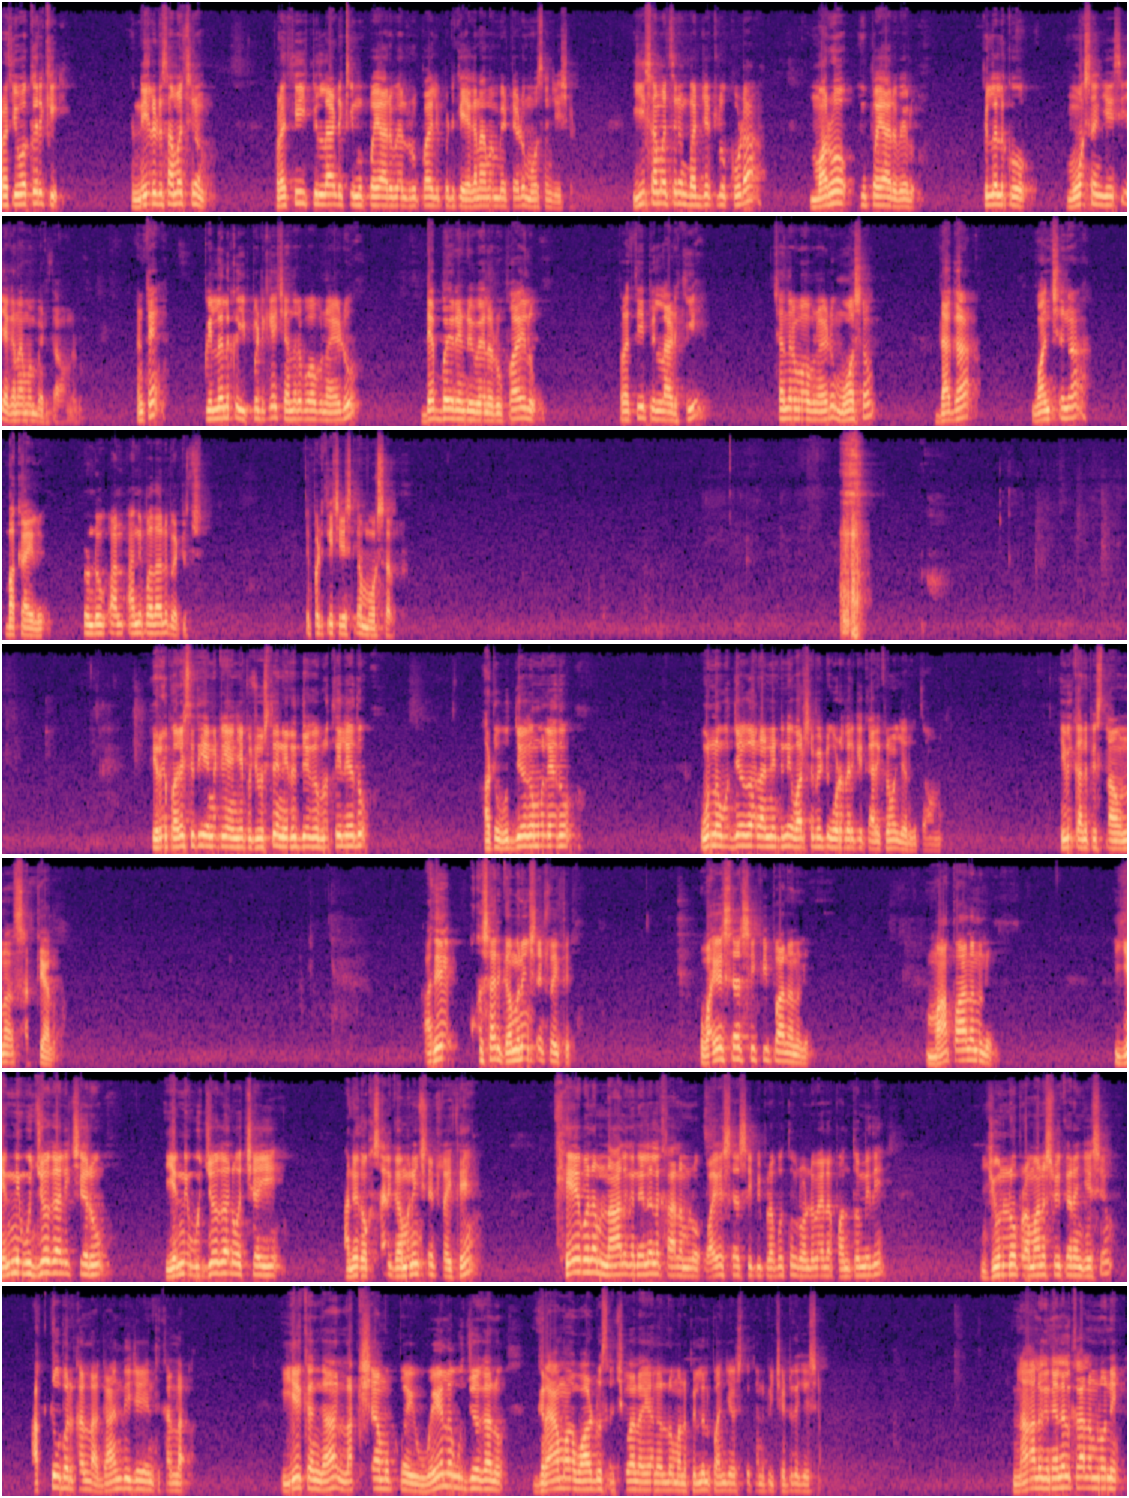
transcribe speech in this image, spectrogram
ప్రతి ఒక్కరికి నేరుడు సంవత్సరం ప్రతి పిల్లాడికి ముప్పై ఆరు వేల రూపాయలు ఇప్పటికే ఎగనామం పెట్టాడు మోసం చేశాడు. ఈ సంవత్సరం బడ్జెట్లో కూడా మరో ముప్పై ఆరు వేలు పిల్లలకు మోసం చేసి ఎగనామం పెడతా ఉన్నాడు. అంటే పిల్లలకు ఇప్పటికే చంద్రబాబు నాయుడు డెబ్బై రెండు వేల రూపాయలు ప్రతి పిల్లాడికి చంద్రబాబు నాయుడు మోసం దగ వంచన బకాయిలు. రెండు అన్ని పదాలు పెట్టచ్చు. ఇప్పటికీ చేసిన మోసాలు. ఈరోజు పరిస్థితి ఏమిటి అని చెప్పి చూస్తే నిరుద్యోగ వృత్తి లేదు. అటు ఉద్యోగము లేదు. ఉన్న ఉద్యోగాలన్నింటినీ వర్షపెట్టి ఊడబెరికే కార్యక్రమం జరుగుతూ ఉన్నాయి ఇవి కనిపిస్తూ ఉన్న సత్యాలు. అదే ఒకసారి గమనించినట్లయితే వైఎస్ఆర్సిపి పాలనలు మా పాలనలు ఎన్ని ఉద్యోగాలు ఇచ్చారు ఎన్ని ఉద్యోగాలు వచ్చాయి అనేది ఒకసారి గమనించినట్లయితే కేవలం నాలుగు నెలల కాలంలో వైఎస్ఆర్సీపీ ప్రభుత్వం రెండు వేల పంతొమ్మిది జూన్లో ప్రమాణ స్వీకారం చేసాం అక్టోబర్ కల్లా గాంధీ జయంతి కల్లా ఏకంగా లక్ష ముప్పై వేల ఉద్యోగాలు గ్రామ వార్డు సచివాలయాలలో మన పిల్లలు పనిచేస్తూ కనిపించేట్టుగా చేశాం. నాలుగు నెలల కాలంలోనే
